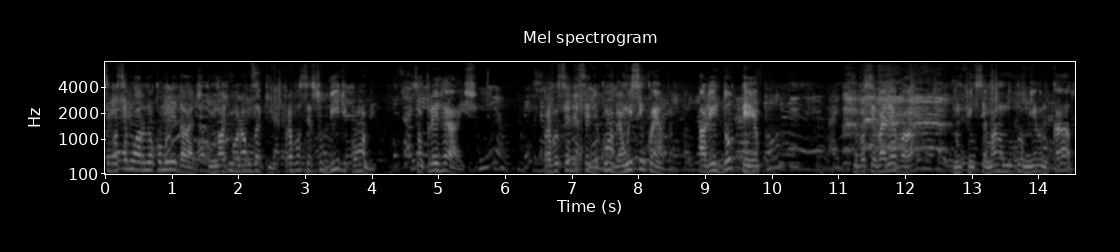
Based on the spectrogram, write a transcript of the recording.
se você mora numa comunidade, como nós moramos aqui, para você subir de Kombi, são três reais. Para você descer de Kombi é 1,50. Além do tempo que você vai levar no fim de semana, no domingo no caso,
